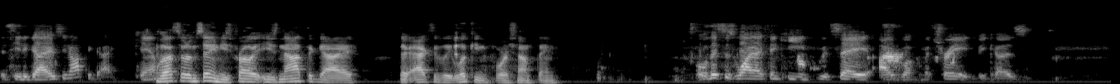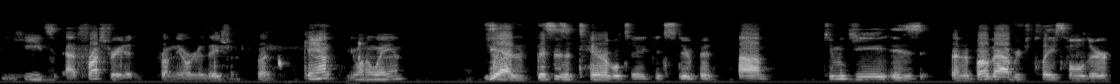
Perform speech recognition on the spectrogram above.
Is he the guy? Is he not the guy? Cam? Well, that's what I'm saying. He's probably he's not the guy. They're actively looking for something. Well, this is why I think he would say I would welcome a trade because he's uh, frustrated from the organization. But Cam, you want to weigh in? Yeah, this is a terrible take. It's stupid. Um, Jimmy G is an above average placeholder.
